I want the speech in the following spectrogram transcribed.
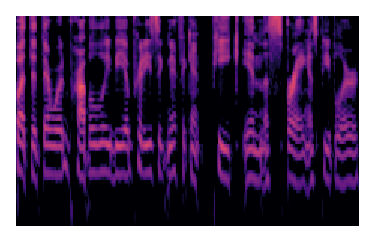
But that there would probably be a pretty significant peak in the spring as people are,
